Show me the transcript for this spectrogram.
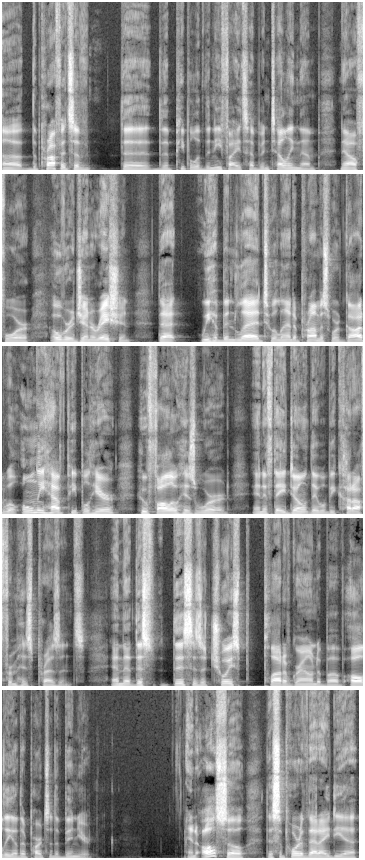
uh, the prophets of the, the people of the Nephites have been telling them now for over a generation that we have been led to a land of promise where God will only have people here who follow his word, and if they don't, they will be cut off from his presence. And that this this is a choice plot of ground above all the other parts of the vineyard. And also, the support of that idea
